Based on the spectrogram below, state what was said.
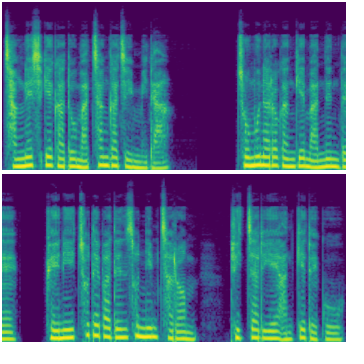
장례식에 가도 마찬가지입니다. 조문하러 간 게 맞는데 괜히 초대받은 손님처럼 뒷자리에 앉게 되고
